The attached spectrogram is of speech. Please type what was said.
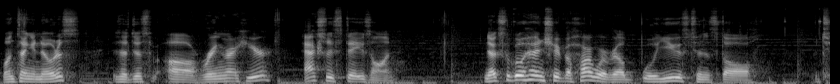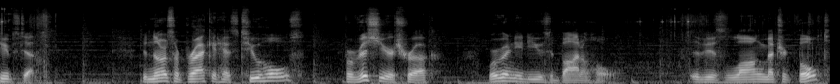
One thing you notice is that this uh, ring right here actually stays on. Next, we'll go ahead and shape the hardware valve we'll use to install the tube steps. You'll notice our bracket has two holes. For this year truck, we're going to need to use the bottom hole. It is long metric bolt,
